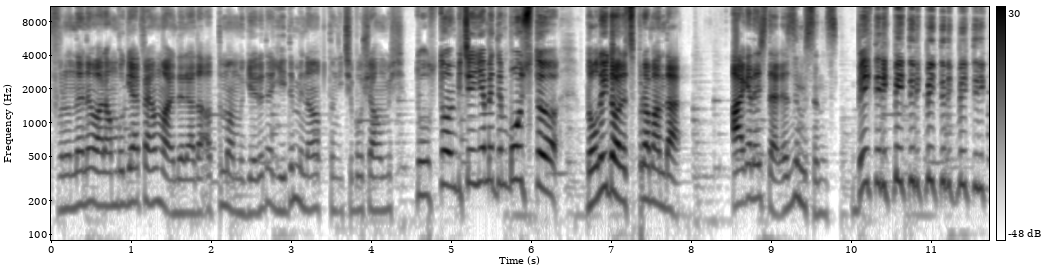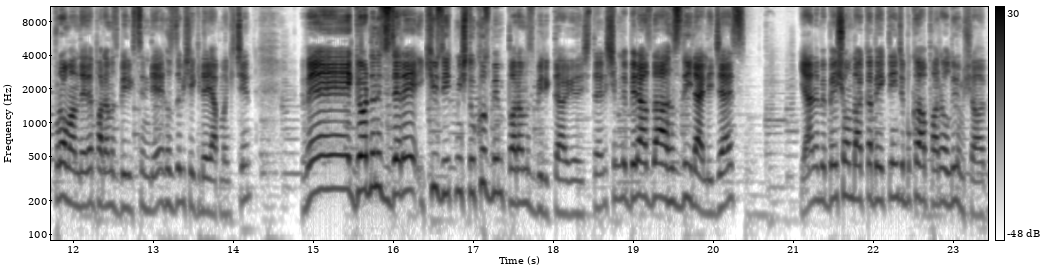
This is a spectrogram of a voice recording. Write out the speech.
Fırında ne var? Hamburger falan vardı herhalde. Attım hamburgeri de. Yedin mi ne yaptın? İçi boşalmış. Dostum bir şey yemedim boştu. Doluydu orası Proman'da. Arkadaşlar hazır mısınız? Bekledik bekledik bekledik bekledik. Promanda ile paramız biriksin diye hızlı bir şekilde yapmak için. Ve gördüğünüz üzere 279 bin paramız birikti arkadaşlar. Şimdi biraz daha hızlı ilerleyeceğiz. Yani bir 5-10 dakika bekleyince bu kadar para oluyormuş abi.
